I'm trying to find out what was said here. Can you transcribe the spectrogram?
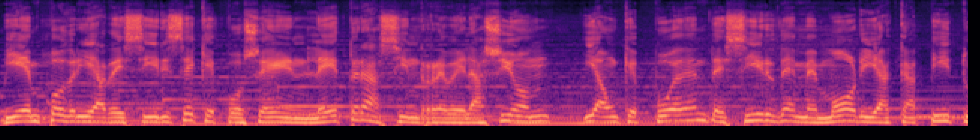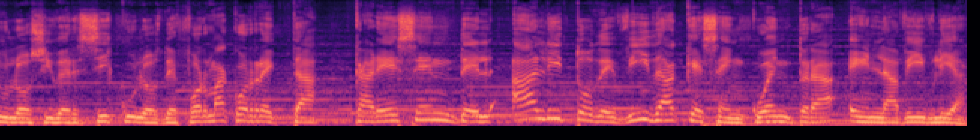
Bien podría decirse que poseen letras sin revelación y aunque pueden decir de memoria capítulos y versículos de forma correcta, carecen del hálito de vida que se encuentra en la Biblia.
